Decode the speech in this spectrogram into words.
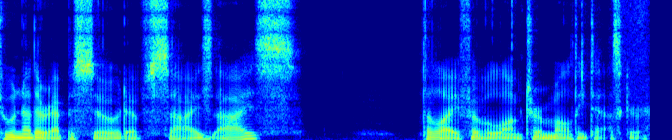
to another episode of Size Eyes, the life of a long term multitasker.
